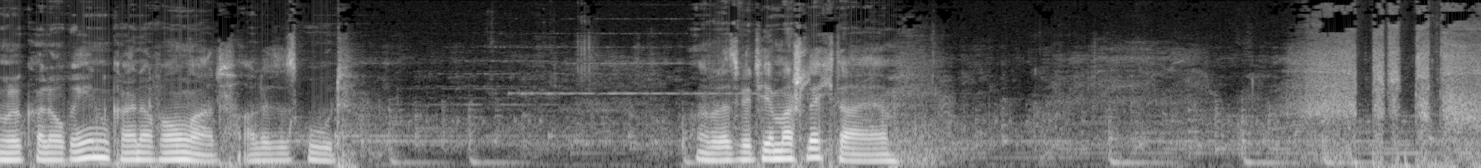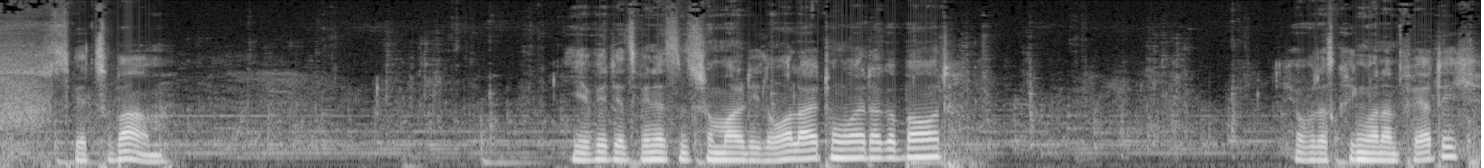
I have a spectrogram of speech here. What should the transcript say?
Null Kalorien, keiner verhungert. Alles ist gut. Also das wird hier immer schlechter, ey. Es wird zu warm. Hier wird jetzt wenigstens schon mal die Rohrleitung weitergebaut. Ich hoffe, das kriegen wir dann fertig.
